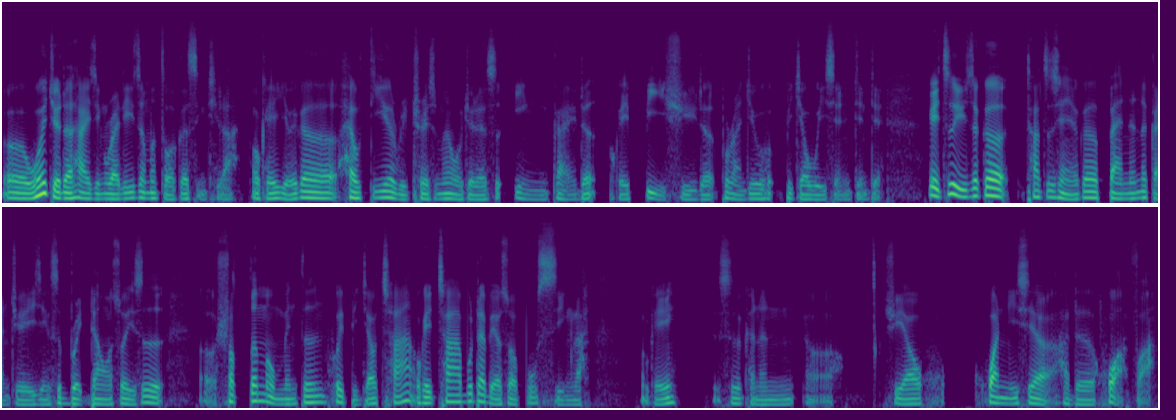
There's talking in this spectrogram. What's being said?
呃，我会觉得它已经 ready 这么多个星期了，OK，有一个 healthier retracement，我觉得是应该的，OK，必须的，不然就比较危险一点点。OK，至于这个，它之前有个 banner 的感觉已经是 breakdown，所以是呃 short term momentum 会比较差，OK，差不代表说不行啦，OK，只是可能呃需要换一下它的画法。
